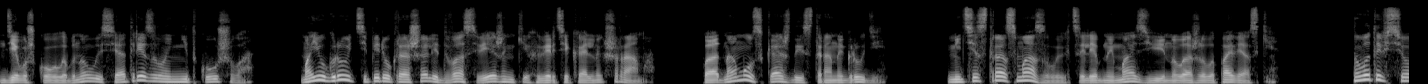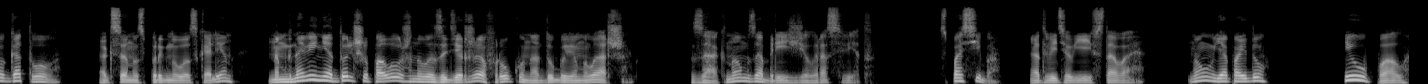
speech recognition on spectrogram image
Девушка улыбнулась и отрезала нитку у шва. Мою грудь теперь украшали два свеженьких вертикальных шрама. По одному с каждой стороны груди. Медсестра смазала их целебной мазью и наложила повязки. Ну вот и все, готово. Оксана спрыгнула с колен, на мгновение дольше положенного задержав руку на Дубове-младшем. За окном забрезжил рассвет. «Спасибо», — ответил ей, вставая. «Ну, я пойду». И упал,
